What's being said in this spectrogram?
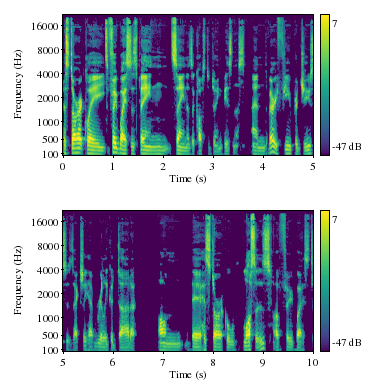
historically, food waste has been seen as a cost of doing business, and very few producers actually have really good data on their historical losses of food waste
